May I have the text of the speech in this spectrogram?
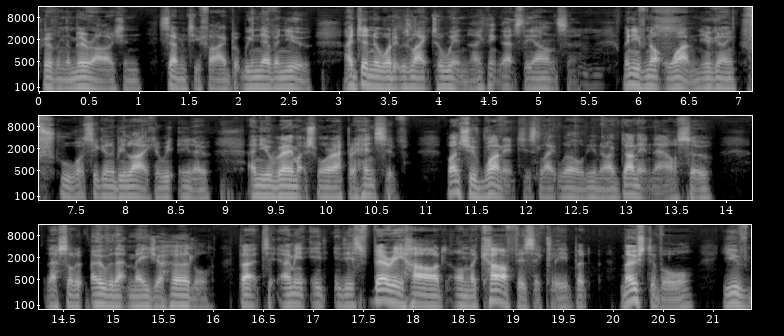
driven the Mirage in 75, but we never knew. I didn't know what it was like to win. I think that's the answer. Mm-hmm. When you've not won, you're going, what's it going to be like? We, you know, and you're very much more apprehensive. Once you've won it, it's like, well, you know, I've done it now, so They're sort of over that major hurdle. But I mean, it, it is very hard on the car physically, but most of all, you've,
